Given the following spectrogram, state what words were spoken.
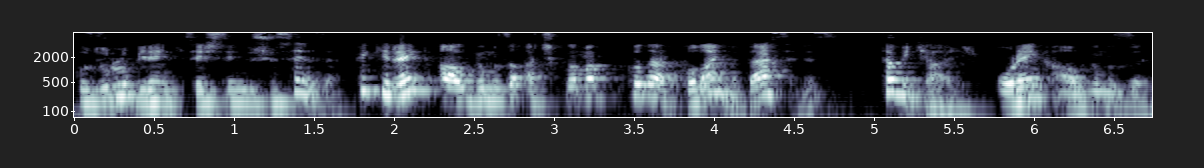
huzurlu bir renk seçtiğini düşünsenize. Peki renk algımızı açıklamak bu kadar kolay mı derseniz Tabii ki hayır. O renk algımızı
